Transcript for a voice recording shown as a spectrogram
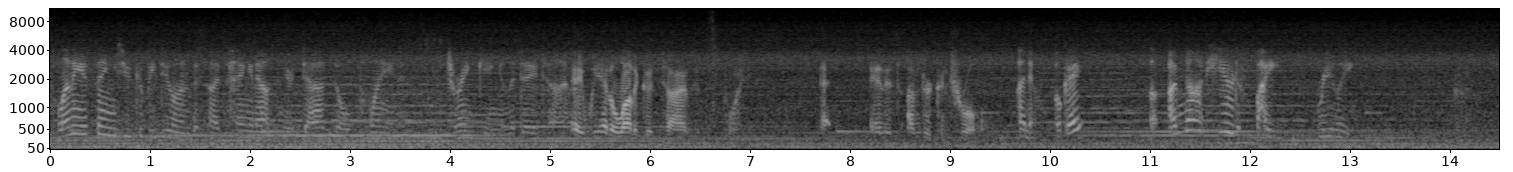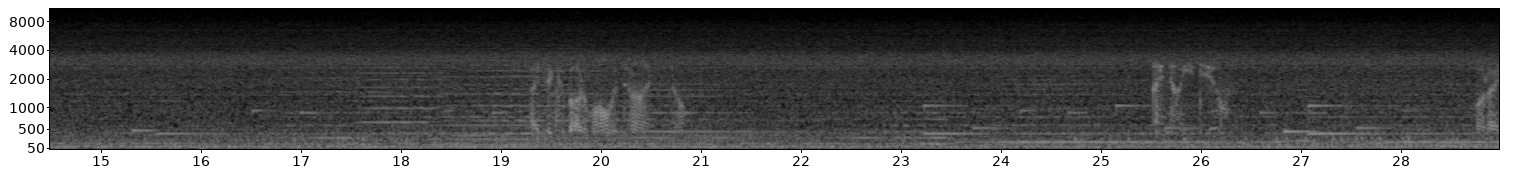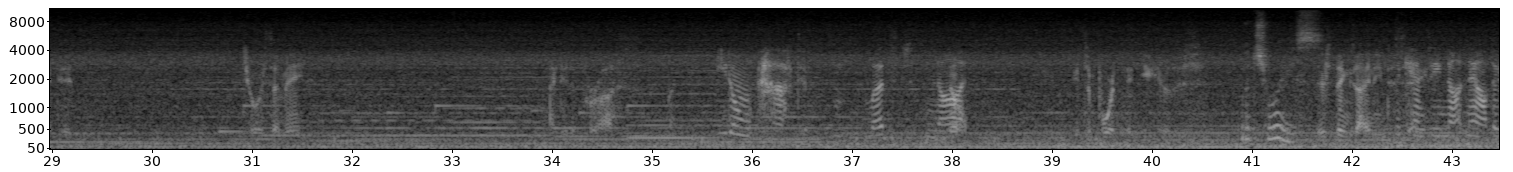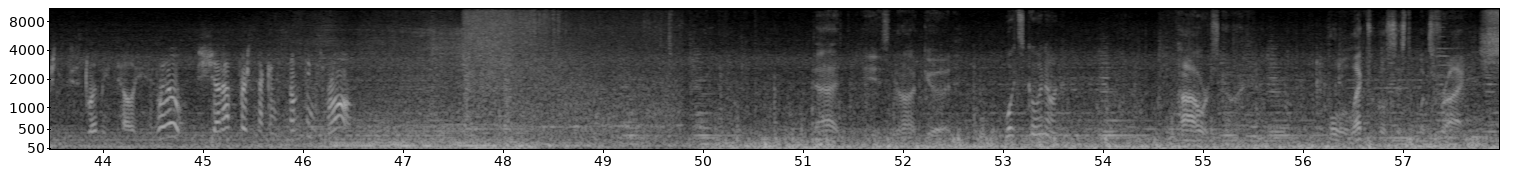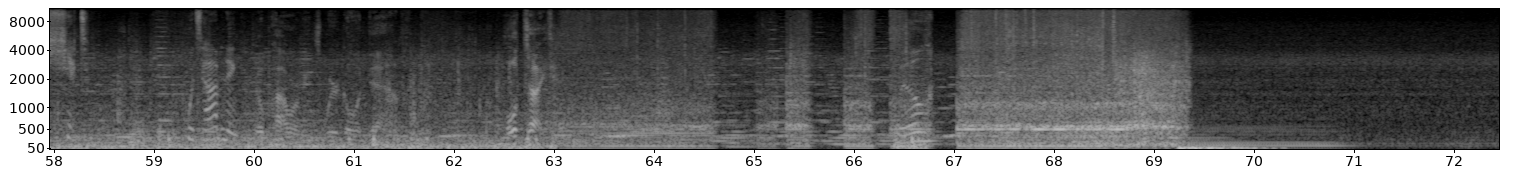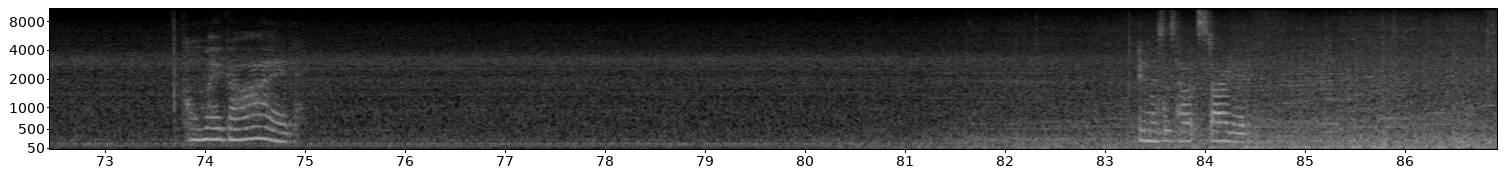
Plenty of things you could be doing besides hanging out in your dad's old plane and drinking daytime. Hey, we had a lot of good times at this point. And it's under control. I know, okay? Uh, I'm not here to fight, really. I think about him all the time, you know. I know you do. What I did. Let's just not. It's important that you hear this. What choice? There's things I need to Mackenzie, say. not now. There's. Just let me tell you. Will, shut up for a second. Something's wrong. That is not good. What's going on? Power's gone. Whole electrical system looks fried. Shit! What's happening? No power means we're going down. Hold tight. This is how it started.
